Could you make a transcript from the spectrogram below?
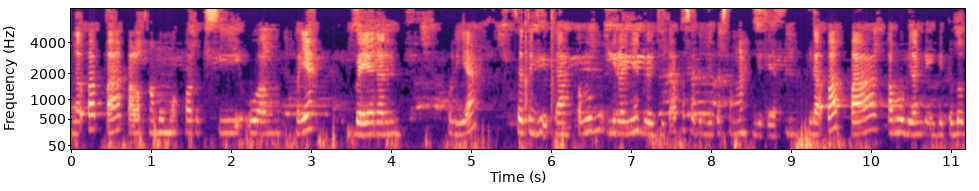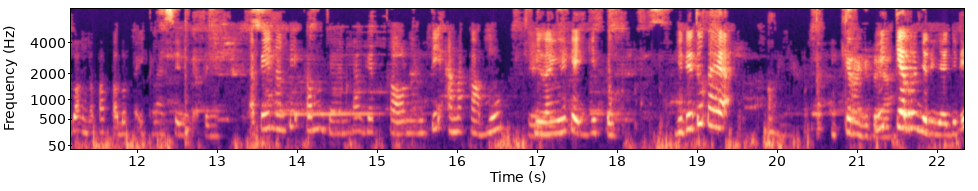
nggak apa-apa kalau kamu mau korupsi uang pokoknya bayaran kuliah satu juta kamu bilangnya dua juta apa satu juta setengah gitu ya. Nggak apa-apa kamu bilang kayak gitu bapak nggak apa-apa bapak ikhlasin katanya. Tapi nanti kamu jangan kaget kalau nanti anak kamu bilangnya kayak gitu. Jadi tuh kayak oh, mikir gitu ya. mikir jadinya. Jadi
